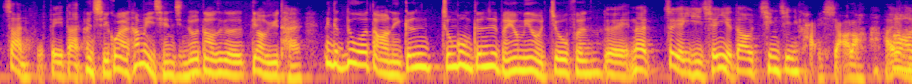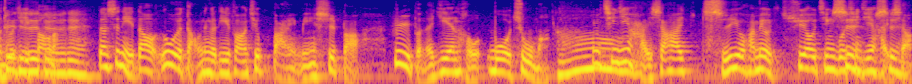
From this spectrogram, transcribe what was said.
战斧飞弹很奇怪，他们以前仅就到这个钓鱼台，那个鹿儿岛，你跟中共跟日本又没有纠纷。对，那这个以前也到青津海峡了，还有很多地方了。对，但是你到鹿儿岛那个地方，就摆明是把日本的咽喉握住嘛。因为青津海峡还石油还没有需要经过青津海峡。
